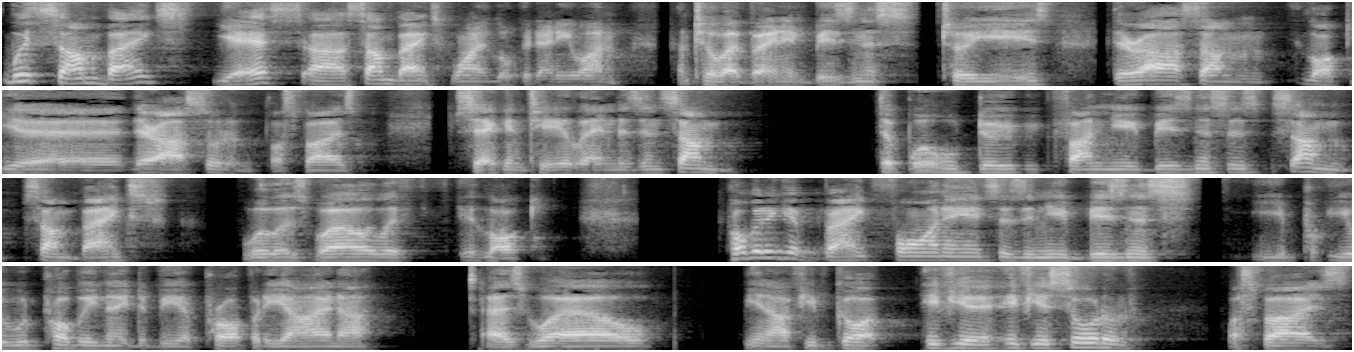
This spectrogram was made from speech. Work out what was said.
With some banks, yes. Uh, some banks won't look at anyone until they've been in business two years. There are some, like yeah, there are sort of, I suppose, second tier lenders, and some that will do fund new businesses. Some some banks will as well. If it like probably to get bank finance as a new business, you you would probably need to be a property owner as well. You know, if you've got if you if you're sort of I suppose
